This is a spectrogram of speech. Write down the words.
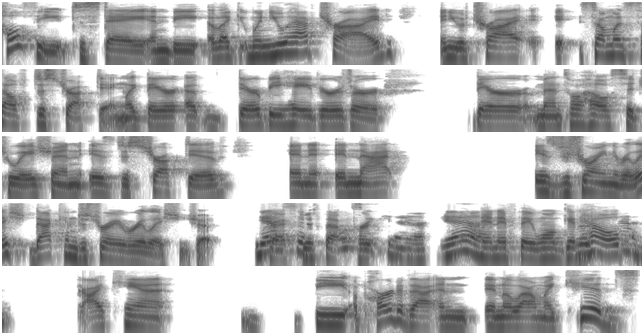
healthy to stay and be like when you have tried and you have tried someone's self-destructing like their uh, their behaviors or their mental health situation is destructive and and that is destroying the relation that can destroy a relationship yes just that per- yeah. And if they won't get help i can't be a part of that and and allow my kids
